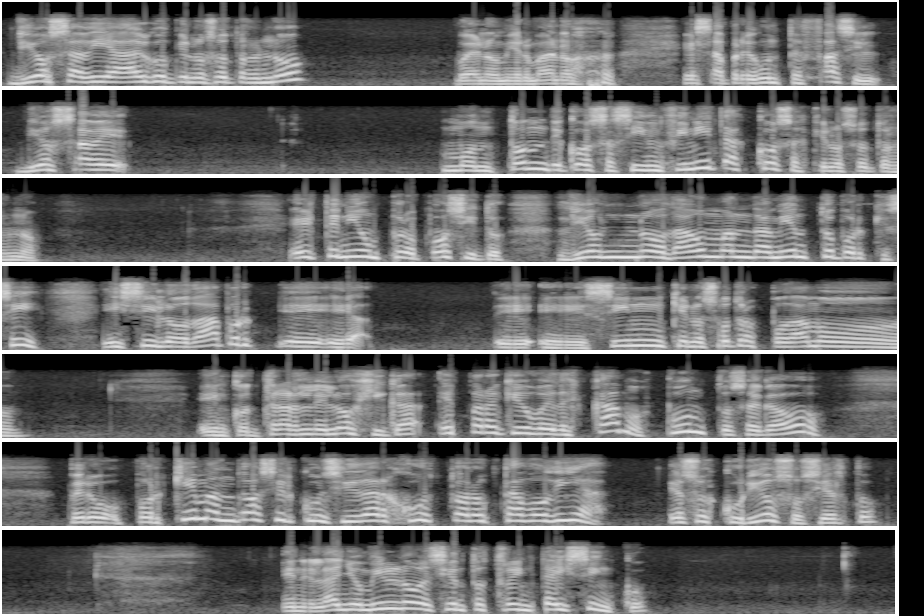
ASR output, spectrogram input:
¿Dios sabía algo que nosotros no? Bueno, mi hermano, esa pregunta es fácil. Dios sabe un montón de cosas, infinitas cosas que nosotros no. Él tenía un propósito. Dios no da un mandamiento porque sí. Y si lo da porque, eh, eh, eh, sin que nosotros podamos encontrarle lógica, es para que obedezcamos. Punto, se acabó. Pero ¿por qué mandó a circuncidar justo al octavo día? Eso es curioso, ¿cierto? En el año 1935,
